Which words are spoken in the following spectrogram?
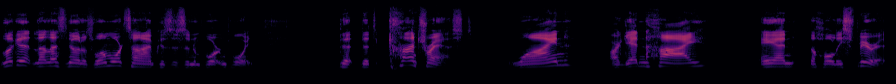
look at let's notice one more time because it's an important point. The, the contrast wine are getting high and the Holy Spirit.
